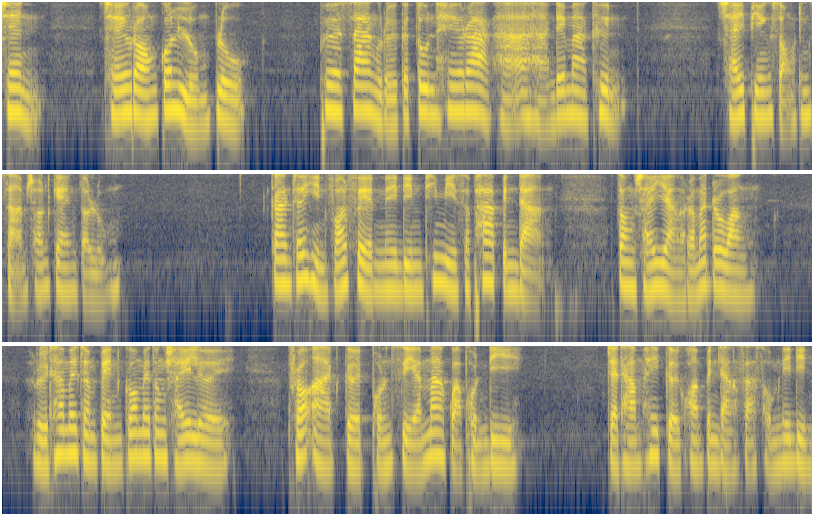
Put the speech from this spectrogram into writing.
เช่น ใช้รองก้นหลุมปลูก เพื่อสร้างหรือกระตุ้นให้รากหาอาหารได้มากขึ้น ใช้เพียง 2-3 ช้อนแกงต่อหลุม การใช้หินฟอสเฟตในดินที่มีสภาพเป็นด่าง ต้องใช้อย่างระมัดระวัง หรือถ้าไม่จำเป็นก็ไม่ต้องใช้เลย เพราะอาจเกิดผลเสียมากกว่าผลดี จะทำให้เกิดความเป็นด่างสะสมในดิน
